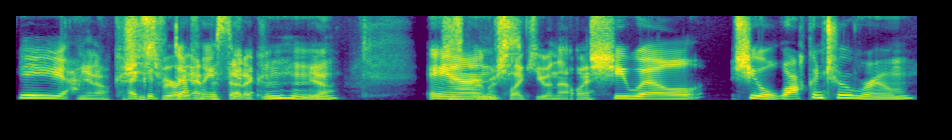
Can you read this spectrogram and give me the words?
yeah, yeah, yeah. you know, because she's very empathetic. Mhm. Yeah. and She's very much like you in that way. she will she will walk into a room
